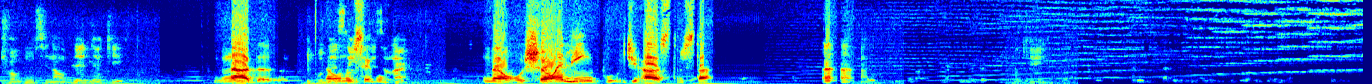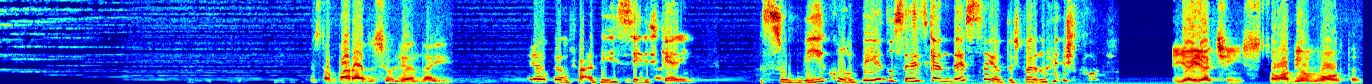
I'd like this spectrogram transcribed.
Vejo algum sinal dele aqui? Nada. Tipo, Não, no segundo. andar? Não, o chão é limpo de rastros, tá? Ah, ah. Ok. Eles estão parados se olhando aí. Eu, eu e se eles querem subir com o dedo ou se eles querem descer? Eu tô esperando a resposta. E aí a Tim sobe ou volta?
